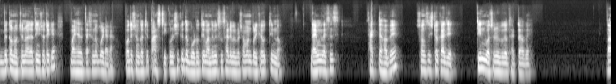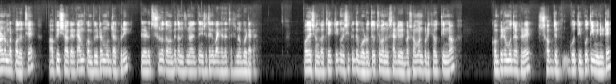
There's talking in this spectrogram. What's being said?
বেতন হচ্ছে নয় হাজার তিনশো থেকে বাইশ হাজার চারশো নব্বই টাকা। পদের সংখ্যা হচ্ছে পাঁচটি। কোনো শিক্ষিত বোর্ড হতে মাধ্যমিক স্কুল সার্টিফিকেট সমান পরীক্ষা উত্তীর্ণ। ড্রাইভিং লাইসেন্স থাকতে হবে। সংশ্লিষ্ট কাজে তিন বছরের অভিজ্ঞতা থাকতে হবে। বারো নম্বর পদ হচ্ছে অফিস সহকারী কাম কম্পিউটার মুদ্রাক্ষরী। গ্রেড হচ্ছে ষোলোতম। বেতন হচ্ছে নয় তিনশো থেকে বাইশ হাজার চারশো নব্বই টাকা। পদের সংখ্যা হচ্ছে একটি। কোনো স্বীকৃত বোর্ড হতে উচ্চ মাধ্যমিক সার্টিফিকেট বা সমান পরীক্ষা উত্তীর্ণ। কম্পিউটার মুদ্রাক্ষরে শব্দের গতি প্রতি মিনিটে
